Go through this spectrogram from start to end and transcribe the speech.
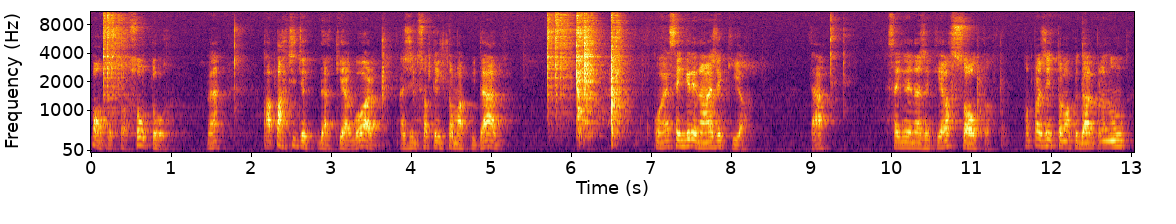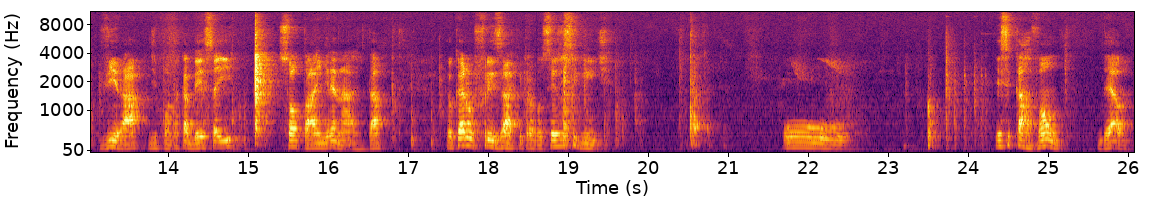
Bom, pessoal, soltou. Né? A partir daqui agora, a gente só tem que tomar cuidado com essa engrenagem aqui, ó. Tá? Essa engrenagem aqui, ela solta. Então, para a gente tomar cuidado para não virar de ponta cabeça e soltar a engrenagem, tá? Eu quero frisar aqui para vocês o seguinte. O... Esse carvão dela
